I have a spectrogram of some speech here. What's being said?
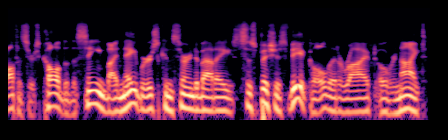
Officers called to the scene by neighbors concerned about a suspicious vehicle that arrived overnight.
